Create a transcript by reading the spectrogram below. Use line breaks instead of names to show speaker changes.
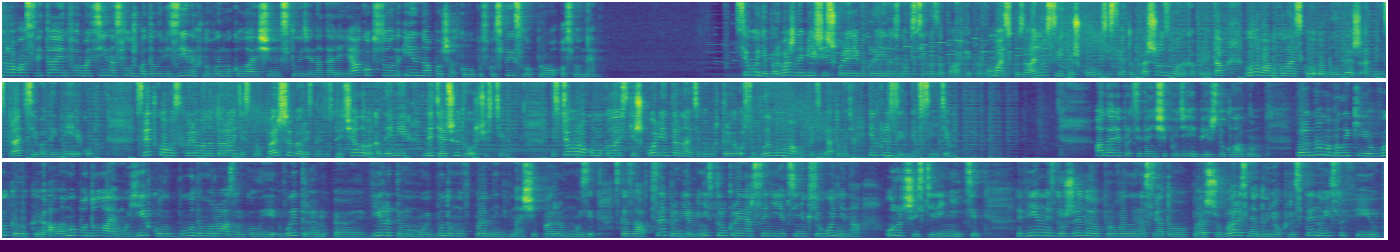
Вечора. Вас вітає інформаційна служба телевізійних новин Миколаївщини в студії Наталія Якобсон. І на початку випуску стисло про основне. Сьогодні переважна більшість школярів України знов сіла за парти. Первомайську загальноосвітню школу зі святом першого дзвоника привітав голова Миколаївської облдержадміністрації Вадим Мєріков. Святково схвильовано та радісно 1 вересня зустрічали в Академії дитячої творчості. З цього року у Миколаївській школі-інтернаті номер 3 особливу увагу приділятимуть інклюзивній освіті. А далі про ці та інші події більш докладно. Перед нами великі виклики, але ми подолаємо їх, коли будемо разом, коли витримаємо, е, віритимемо і будемо впевнені в нашій перемозі. Сказав це прем'єр-міністр України Арсеній Яценюк сьогодні на урочистій лінійці. Він із дружиною провели на свято 1 вересня доньок Христину і Софію.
